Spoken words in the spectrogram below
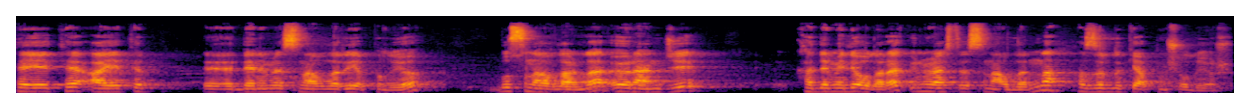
TYT, AYT e, deneme sınavları yapılıyor. Bu sınavlarla öğrenci kademeli olarak üniversite sınavlarına hazırlık yapmış oluyor.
